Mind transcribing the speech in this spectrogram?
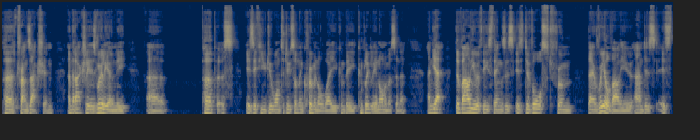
per transaction, and that actually is really only uh, purpose is if you do want to do something criminal where you can be completely anonymous in it." And yet, the value of these things is is divorced from their real value and is is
